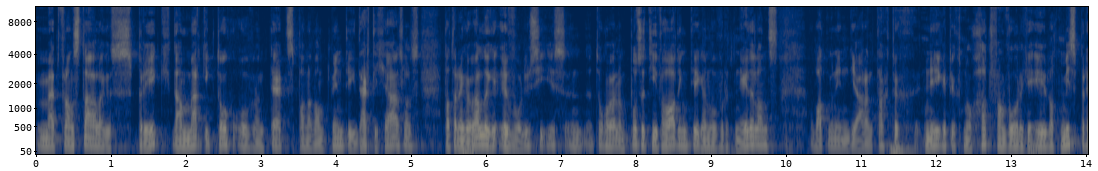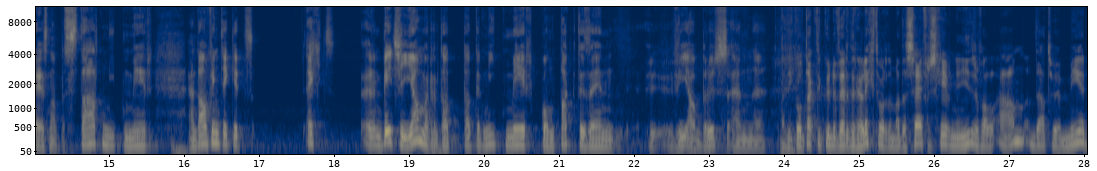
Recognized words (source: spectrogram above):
met Franstaligen spreek, dan merk ik toch over een tijdspanne van 20, 30 jaar zelfs, dat er een geweldige evolutie is, een, toch wel een positieve houding tegenover het Nederlands, wat men in de jaren 80, 90 nog had van vorige eeuw, dat misprijzen, dat bestaat niet meer. En dan vind ik het echt een beetje jammer dat, dat er niet meer contacten zijn via Brus. En, uh... Die contacten kunnen verder gelegd worden, maar de cijfers geven in ieder geval aan dat we meer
